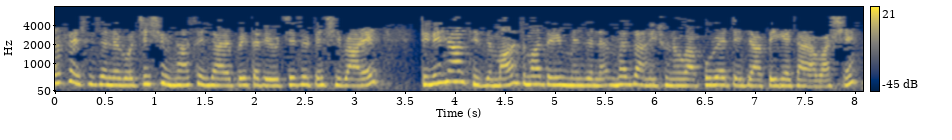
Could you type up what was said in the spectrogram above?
RFA အစီအစဉ်တွေကို ကြည့်ရှုနားဆင်ကြတဲ့ ပရိသတ်တွေကို ကျေးဇူးတင်ရှိပါတယ် ဒီနေ့ည အစီအစဉ်မှာ ကျမတို့မင်းစင်နဲ့အမတ်စာနေထွန်းတို့က ပူးရဲတင်ပြပေးခဲ့ကြတာပါရှင်။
